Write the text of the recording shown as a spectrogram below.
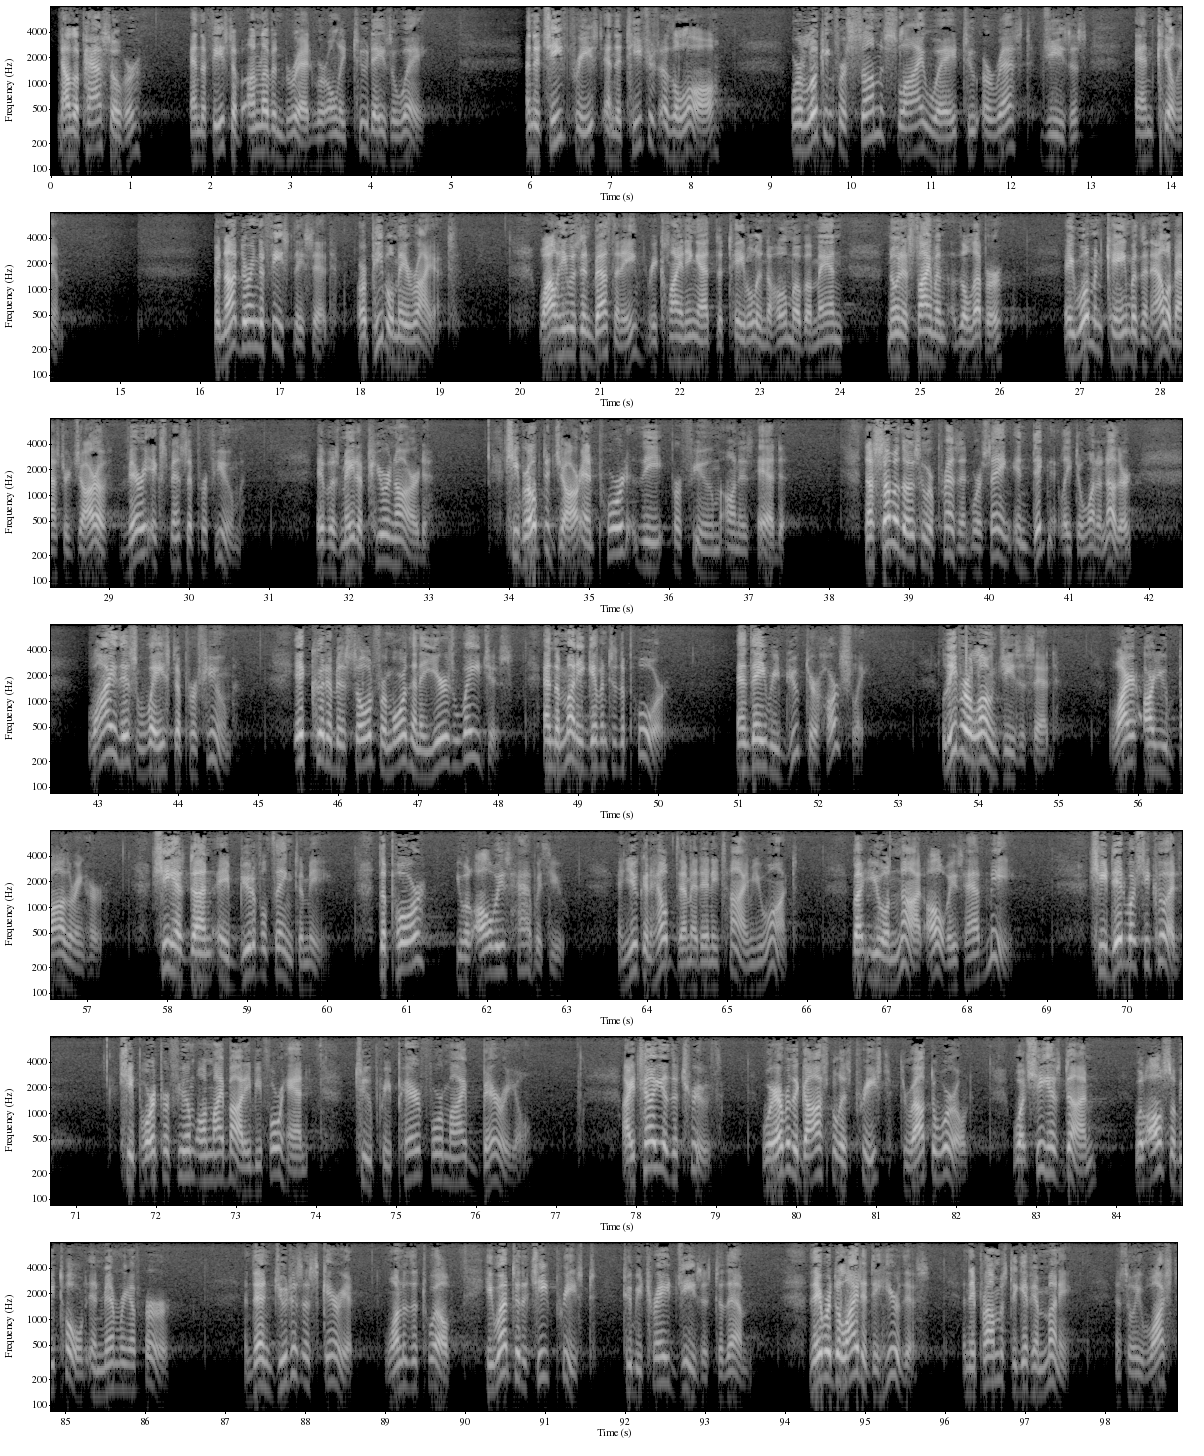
Now the Passover and the feast of unleavened bread were only two days away. And the chief priests and the teachers of the law were looking for some sly way to arrest Jesus and kill him. But not during the feast, they said, or people may riot. While he was in Bethany, reclining at the table in the home of a man known as Simon the leper, a woman came with an alabaster jar of very expensive perfume. It was made of pure nard. She broke the jar and poured the perfume on his head. Now, some of those who were present were saying indignantly to one another, Why this waste of perfume? It could have been sold for more than a year's wages, and the money given to the poor. And they rebuked her harshly. Leave her alone, Jesus said. Why are you bothering her? She has done a beautiful thing to me. The poor you will always have with you, and you can help them at any time you want. But you will not always have me. She did what she could. She poured perfume on my body beforehand to prepare for my burial. I tell you the truth, wherever the gospel is preached throughout the world, what she has done will also be told in memory of her. And then Judas Iscariot, one of the twelve, he went to the chief priest to betray Jesus to them. They were delighted to hear this, and they promised to give him money. And so he watched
